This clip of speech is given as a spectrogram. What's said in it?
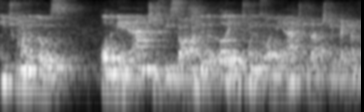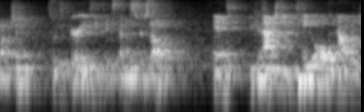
each one of those automated actions we saw under the hood, each one of those automated actions is actually a Python function. So it's very easy to extend this yourself. And you can actually take all the knowledge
